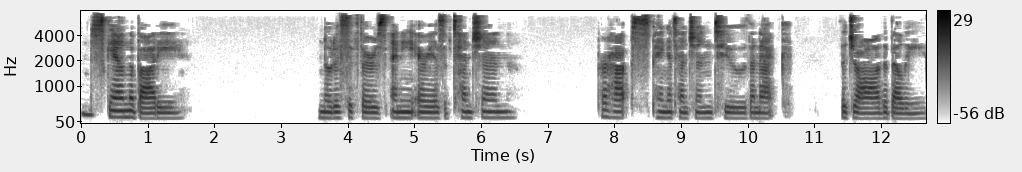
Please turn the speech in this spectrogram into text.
And scan the body. Notice if there's any areas of tension, perhaps paying attention to the neck, the jaw, the belly.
